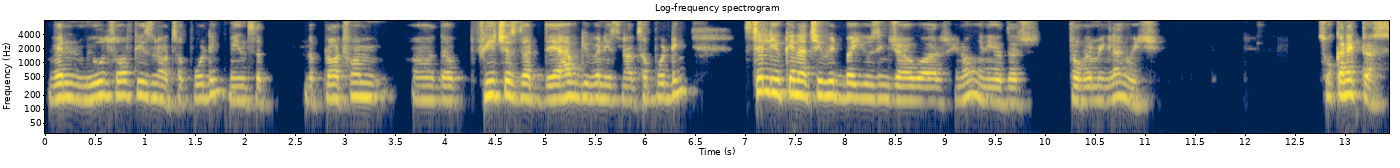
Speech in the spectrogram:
when MuleSoft is not supporting, means the, the platform, uh, the features that they have given is not supporting, still you can achieve it by using Java or you know any other programming language. So connectors.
